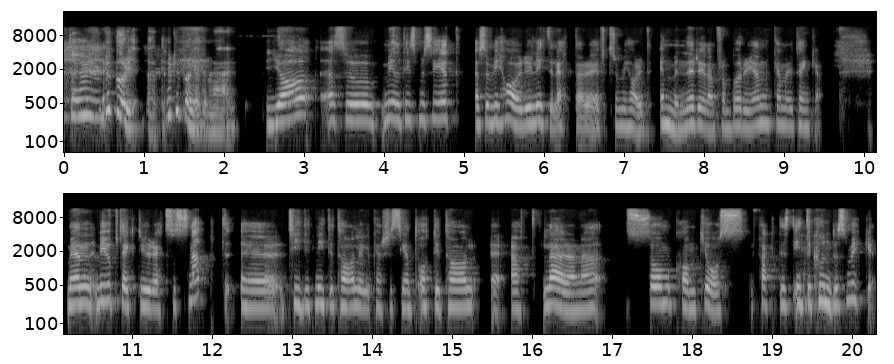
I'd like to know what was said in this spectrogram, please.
lite hur du, började, hur du började med det här. Ja, alltså Medeltidsmuseet, alltså vi har det lite lättare eftersom vi har ett ämne redan från början kan man ju tänka. Men vi upptäckte ju rätt så snabbt, eh, tidigt 90-tal eller kanske sent 80-tal, eh, att lärarna som kom till oss faktiskt inte kunde så mycket.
